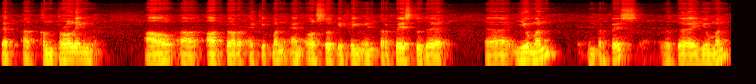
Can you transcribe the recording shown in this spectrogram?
that are controlling all uh, outdoor equipment and also giving interface to the uh, human interface the human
